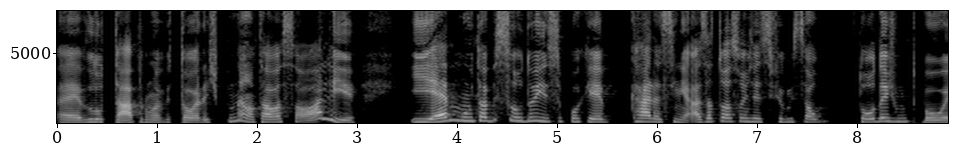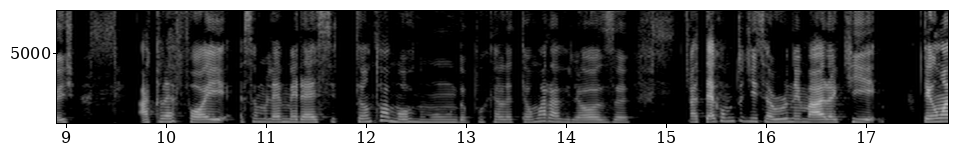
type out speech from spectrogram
é, lutar por uma vitória. Tipo, não, tava só ali. E é muito absurdo isso, porque, cara, assim, as atuações desse filme são todas muito boas. A Claire Foy, essa mulher merece tanto amor no mundo, porque ela é tão maravilhosa. Até como tu disse, a Rooney Mara, que tem uma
